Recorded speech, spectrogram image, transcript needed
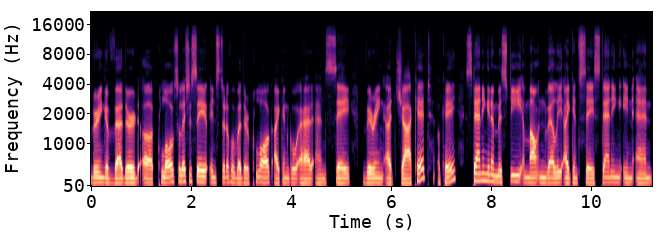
wearing a weathered uh, cloak. So let's just say instead of a weathered cloak, I can go ahead and say wearing a jacket, okay? Standing in a misty mountain valley, I can say standing in an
